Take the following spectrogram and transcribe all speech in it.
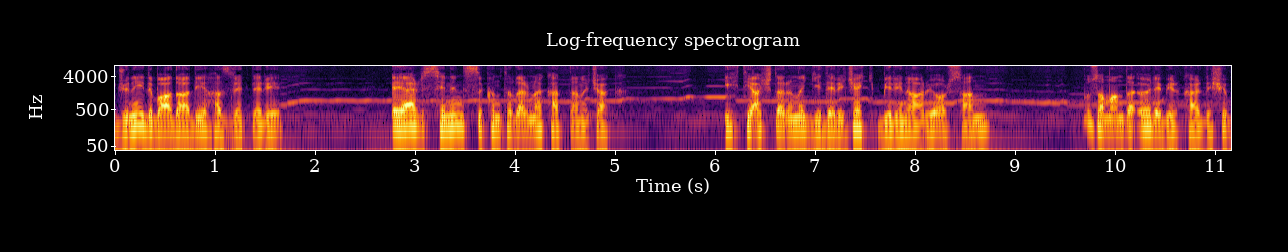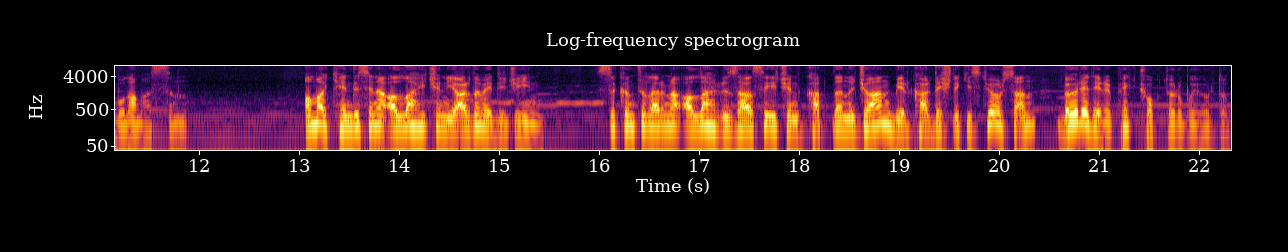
Cüneydi Bağdadi Hazretleri, eğer senin sıkıntılarına katlanacak, ihtiyaçlarını giderecek birini arıyorsan, bu zamanda öyle bir kardeşi bulamazsın. Ama kendisine Allah için yardım edeceğin, sıkıntılarına Allah rızası için katlanacağın bir kardeşlik istiyorsan böyleleri pek çoktur buyurdu.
